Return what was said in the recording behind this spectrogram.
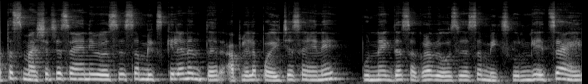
आता स्मॅशरच्या सहाय्याने व्यवस्थित असं मिक्स केल्यानंतर आपल्याला पळीच्या सहाय्याने पुन्हा एकदा सगळं व्यवस्थित असं मिक्स करून घ्यायचं आहे.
